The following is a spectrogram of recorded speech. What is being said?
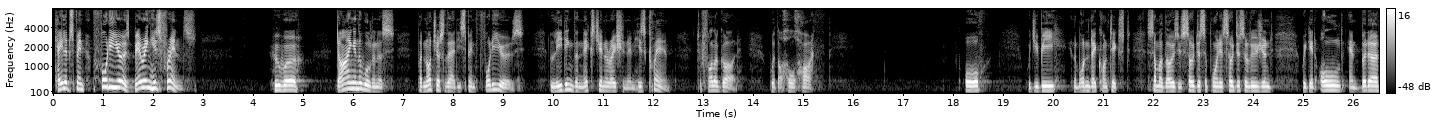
Caleb spent 40 years burying his friends who were dying in the wilderness, but not just that, he spent 40 years leading the next generation in his clan to follow God with a whole heart? Or would you be, in a modern day context, some of those who are so disappointed, so disillusioned, we get old and bitter,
